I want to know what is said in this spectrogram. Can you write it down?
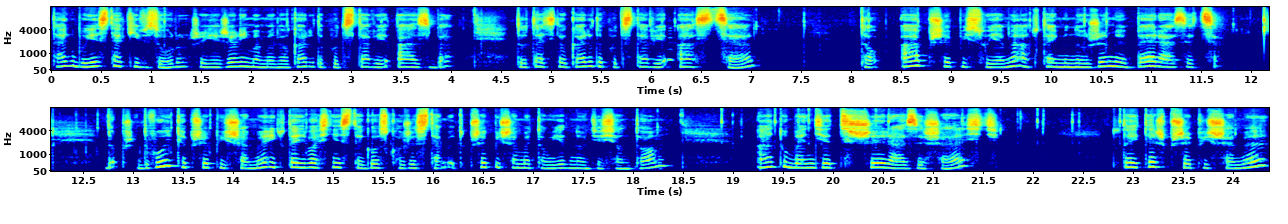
Tak, bo jest taki wzór, że jeżeli mamy logaryt o podstawie a z b, dodać logaryt o podstawie a z c, to a przepisujemy, a tutaj mnożymy b razy c. Dobrze, dwójkę przepiszemy i tutaj właśnie z tego skorzystamy. Tu przepiszemy tą jedną dziesiątą, a tu będzie 3 razy 6. Tutaj też przepiszemy,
